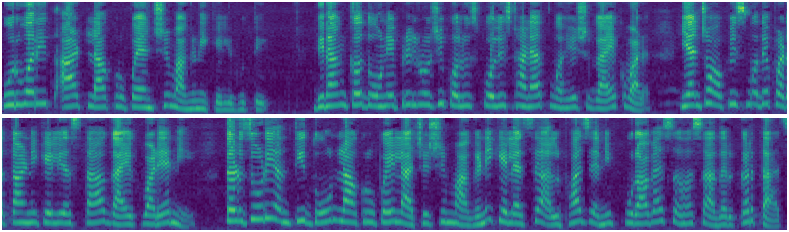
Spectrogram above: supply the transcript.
उर्वरित आठ लाख रुपयांची मागणी केली होती. दिनांक दोन एप्रिल रोजी पलूस पोलीस ठाण्यात महेश गायकवाड यांच्या ऑफिसमध्ये पडताळणी केली असता गायकवाड यांनी तडजोडी अंती दोन लाख रुपये लाचेची मागणी केल्याचे अल्फाज यांनी पुराव्यासह सादर करताच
